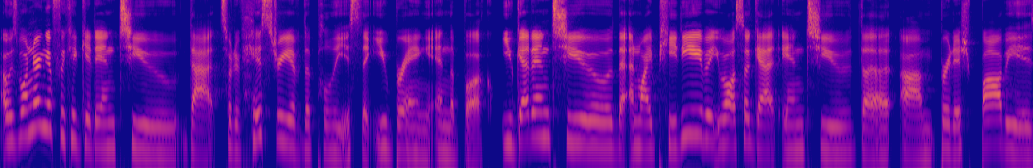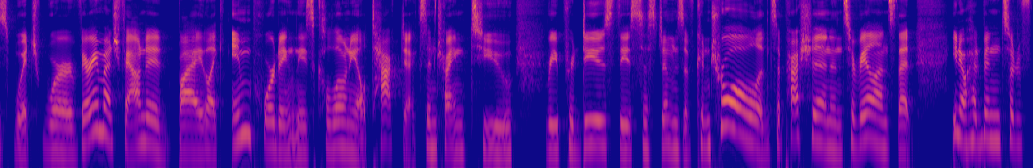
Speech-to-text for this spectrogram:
I was wondering if we could get into that sort of history of the police that you bring in the book. You get into the NYPD, but you also get into the um, British Bobbies, which were very much founded by like importing these colonial tactics and trying to reproduce these systems of control and suppression and surveillance that, you know, had been sort of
